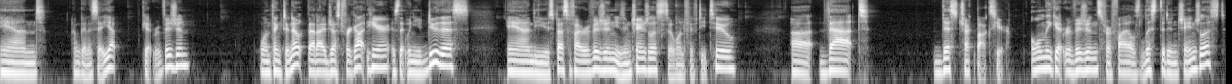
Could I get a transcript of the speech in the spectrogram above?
And I'm going to say, yep, get revision. One thing to note that I just forgot here is that when you do this and you specify revision using change list, so 152, uh, that this checkbox here, only get revisions for files listed in change list.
